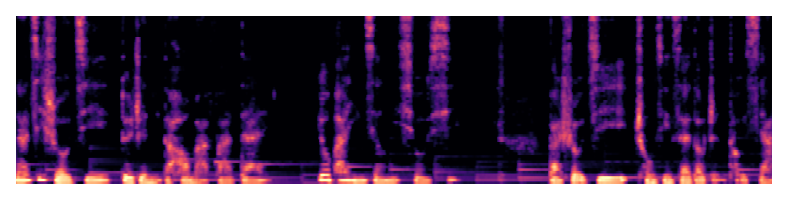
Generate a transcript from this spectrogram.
拿起手机对着你的号码发呆，又怕影响你休息，把手机重新塞到枕头下。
